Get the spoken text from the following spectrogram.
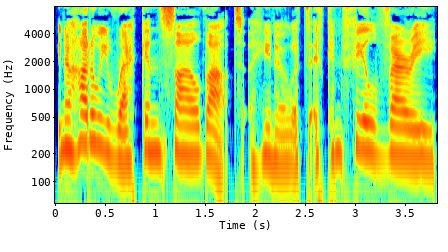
You know, how do we reconcile that? You know, it, it can feel very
